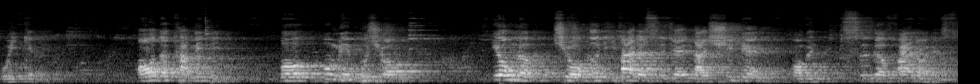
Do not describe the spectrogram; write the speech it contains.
weekend。All the committee 不不眠不休，用了九个礼拜的时间来训练我们十个 finalists。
